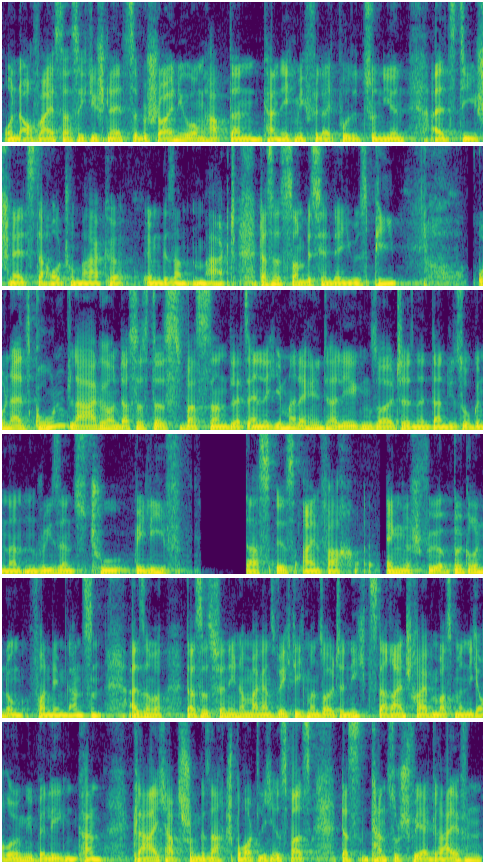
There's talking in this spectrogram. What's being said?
und auch weiß, dass ich die schnellste Beschleunigung habe, dann kann ich mich vielleicht positionieren als die schnellste Automarke im gesamten Markt. Das ist so ein bisschen der USP. Und als Grundlage, und das ist das, was dann letztendlich immer dahinter liegen sollte, sind dann die sogenannten Reasons to Believe. Das ist einfach Englisch für Begründung von dem Ganzen. Also das ist, finde ich, nochmal ganz wichtig. Man sollte nichts da reinschreiben, was man nicht auch irgendwie belegen kann. Klar, ich habe es schon gesagt, sportlich ist was, das kannst du schwer greifen,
